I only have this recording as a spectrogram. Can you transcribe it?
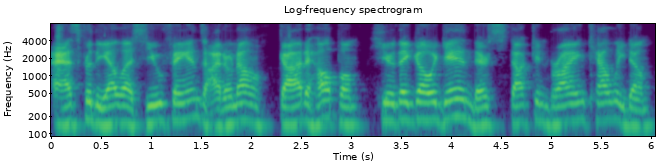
as for the LSU fans, I don't know. God help them. Here they go again. They're stuck in Brian Kellydom.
